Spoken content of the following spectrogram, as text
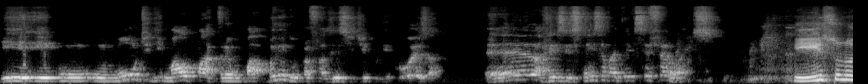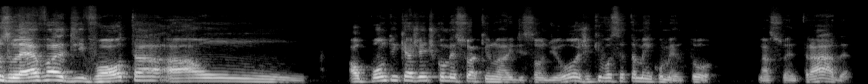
e, e, com um monte de mau patrão babando para fazer esse tipo de coisa, é, a resistência vai ter que ser feroz. E isso nos leva de volta a um, ao ponto em que a gente começou aqui na edição de hoje, que você também comentou na sua entrada,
